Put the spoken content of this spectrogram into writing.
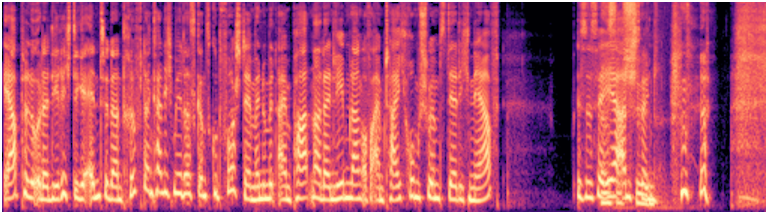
Erpel oder die richtige Ente dann trifft, dann kann ich mir das ganz gut vorstellen. Wenn du mit einem Partner dein Leben lang auf einem Teich rumschwimmst, der dich nervt, ist es ja Das eher anstrengend.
